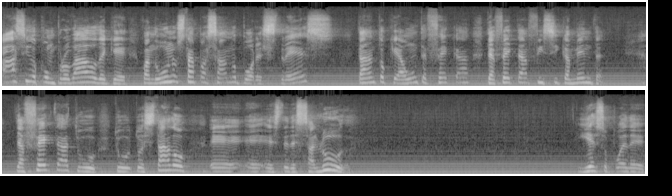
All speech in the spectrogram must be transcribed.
ha sido comprobado de que cuando uno está pasando por estrés, tanto que aún te afecta, te afecta físicamente, te afecta tu, tu- tu estado eh, eh, este, de salud. Y eso puede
